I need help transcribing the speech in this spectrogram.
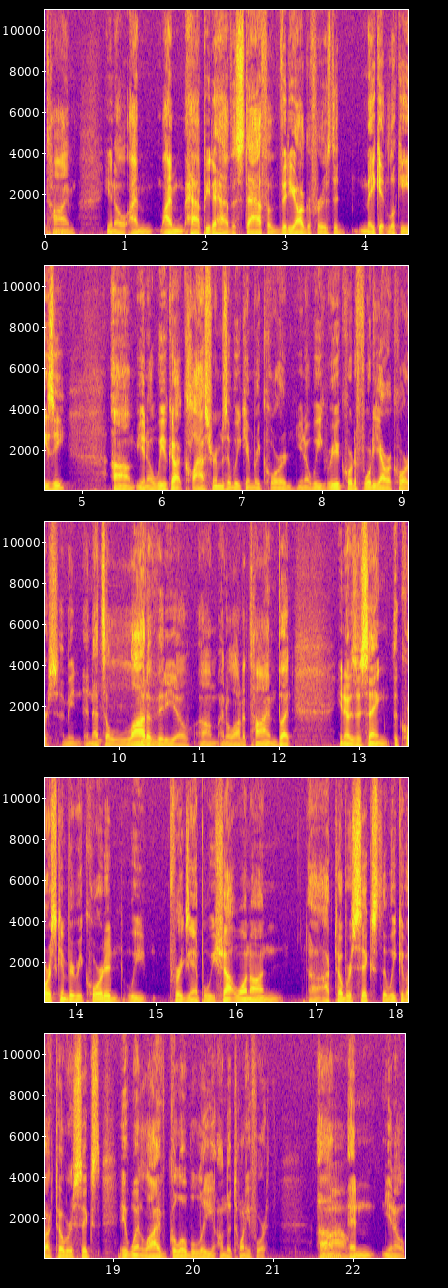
time. You know I'm I'm happy to have a staff of videographers that make it look easy. Um, you know, we've got classrooms that we can record. You know, we record a 40 hour course. I mean, and that's a lot of video um, and a lot of time. But, you know, as I was saying, the course can be recorded. We, for example, we shot one on uh, October 6th, the week of October 6th. It went live globally on the 24th. Um, Wow. And, you know,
